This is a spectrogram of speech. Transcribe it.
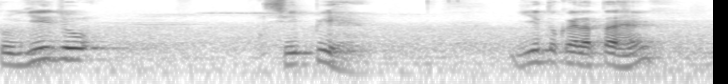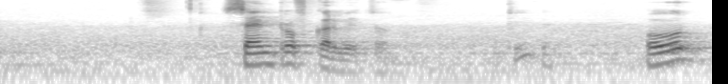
तो ये जो सी पी है, ये तो कहलाता है सेंटर ऑफ़ कर्वेचर। ठीक है। और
